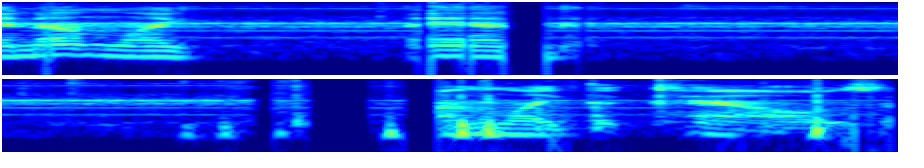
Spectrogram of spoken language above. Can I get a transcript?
and unlike and unlike the cows,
